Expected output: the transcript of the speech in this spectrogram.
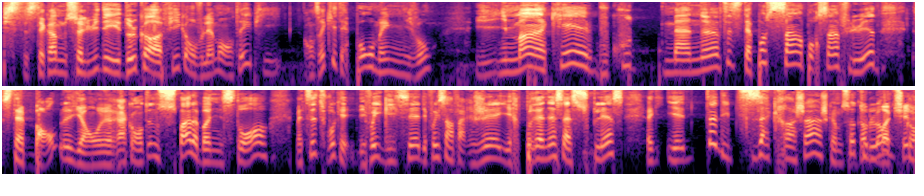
Puis c'était c'était comme celui des deux Coffee qu'on voulait monter, puis on dirait qu'il était pas au même niveau. Il, il manquait beaucoup de manœuvres, tu sais, c'était pas 100% fluide. C'était bon, là, ils ont raconté une super de bonne histoire, mais tu sais, tu vois que des fois il glissait, des fois il s'enfargeait, il reprenait sa souplesse. Fait qu'il y a des petits accrochages comme ça tout le long du le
